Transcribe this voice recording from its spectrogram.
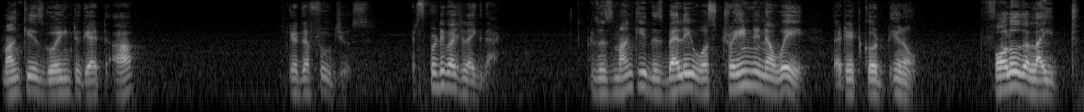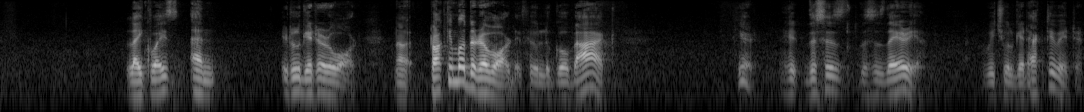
monkey is going to get a get the fruit juice. It is pretty much like that. This monkey, this belly was trained in a way that it could you know follow the light likewise and it will get a reward. Now, talking about the reward, if you go back here, this is this is the area which will get activated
